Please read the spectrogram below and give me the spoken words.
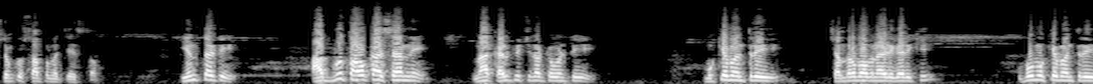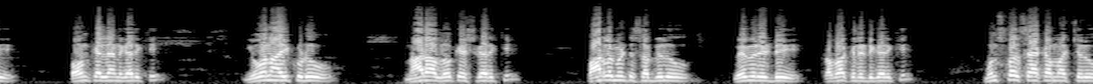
శంకుస్థాపన చేస్తాం. ఇంతటి అద్భుత అవకాశాన్ని నాకు కల్పించినటువంటి ముఖ్యమంత్రి చంద్రబాబు నాయుడు గారికి ఉప ముఖ్యమంత్రి పవన్ కళ్యాణ్ గారికి యువ నాయకుడు నారా లోకేష్ గారికి పార్లమెంటు సభ్యులు వేమిరెడ్డి ప్రభాకర్ రెడ్డి గారికి మున్సిపల్ శాఖ మధ్యలు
